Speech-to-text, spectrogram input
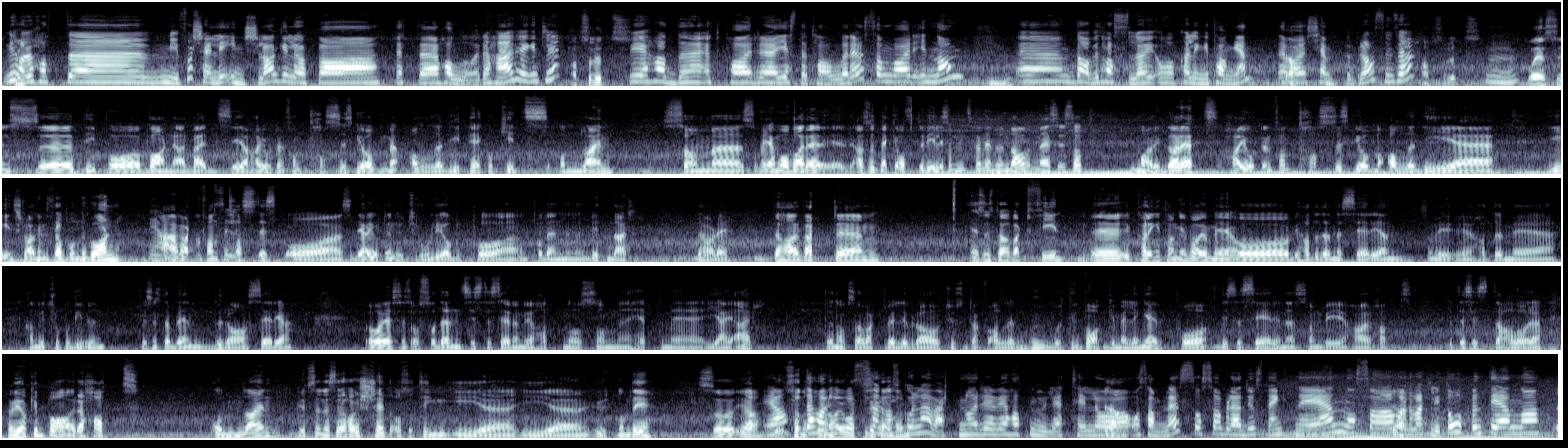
Vi har jo hatt uh, mye forskjellige innslag i løpet av dette halvåret her, egentlig. Absolutt. Vi hadde et par uh, gjestetalere som var innom. Mm. Uh, David Hasseløy og Karl Inge Tangen. Det var ja. kjempebra, syns jeg. Absolutt. Mm. Og jeg syns de på barnearbeidssida har gjort en fantastisk jobb med alle de PK Kids online. Som, som jeg må bare altså Det er ikke ofte vi liksom skal nevne navn, men jeg syns at Margaret har gjort en fantastisk jobb med alle de, eh, de innslagene fra bondegården. Ja, har vært absolutt. fantastisk. Og, så de har gjort en utrolig jobb på, på den biten der. Det har de. Det har vært eh, Jeg syns det har vært fint. Eh, Karl Inge Tanger var jo med, og vi hadde denne serien som vi hadde med 'Kan vi tro på Bibelen'? Det syns jeg ble en bra serie. Og jeg syns også den siste serien vi har hatt nå som heter med 'Jeg er', den også har vært veldig bra. Og tusen takk for alle gode tilbakemeldinger på disse seriene som vi har hatt dette siste halvåret. Men vi har ikke bare hatt online gudstjenester. Det har jo skjedd også ting i, eh, i, uh, utenom de. Så ja, ja Søndagsskolen har, har, jo vært litt. Søndagsskolen har vært når vi har hatt mulighet til å, ja. å samles. Og så ble det jo stengt ned igjen, og så ja. har det vært litt åpent igjen. Og,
